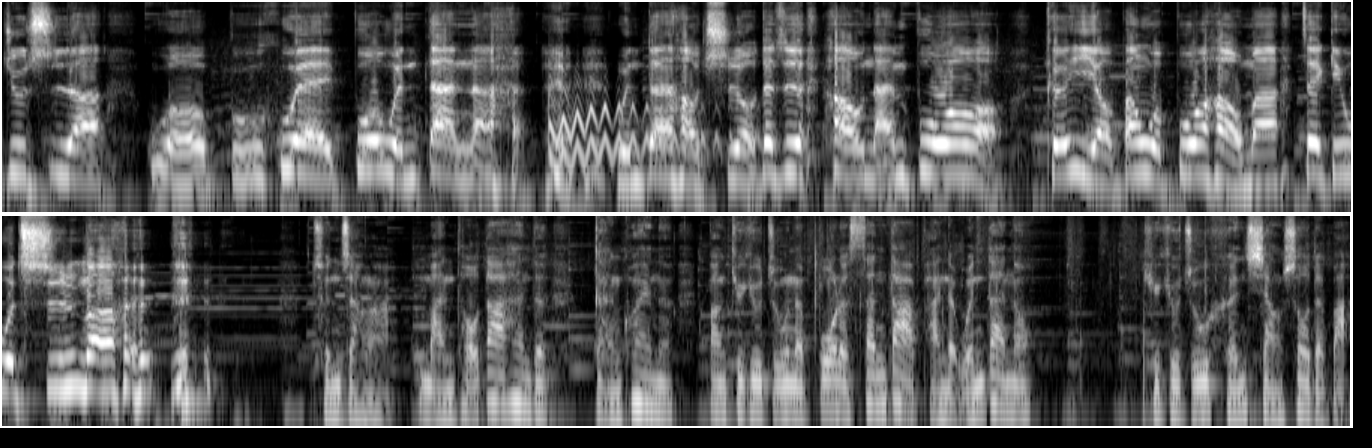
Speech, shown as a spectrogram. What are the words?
就是啊，我不会剥文旦呐，文旦好吃哦，但是好难剥哦，可以哦，帮我剥好吗？再给我吃吗？村长啊，满头大汗的，赶快呢，帮 QQ 猪呢剥了三大盘的文旦哦。QQ 猪很享受的把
